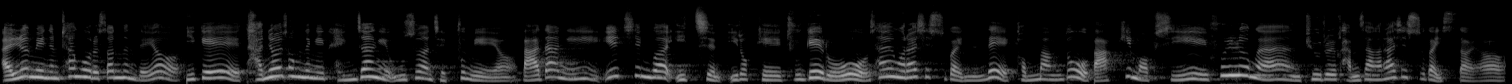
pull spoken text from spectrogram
알루미늄 창호를 썼는데요. 이게 단열 성능이 굉장히 우수한 제품이에요. 마당이 1층과 2층 이렇게 두 개로 사용을 하실 수가 있는데 전망도 막힘없이 훌륭한 뷰를 감상을 하실 수가 있어요.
